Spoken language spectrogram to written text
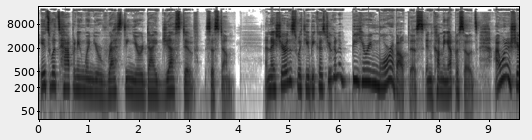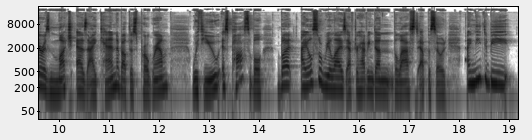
It's what's happening when you're resting your digestive system. And I share this with you because you're going to be hearing more about this in coming episodes. I want to share as much as I can about this program with you as possible. But I also realize after having done the last episode, I need to be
